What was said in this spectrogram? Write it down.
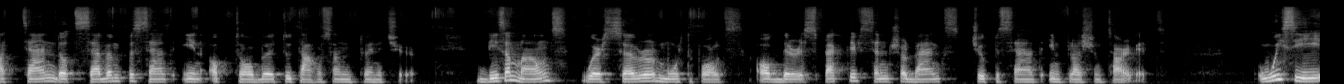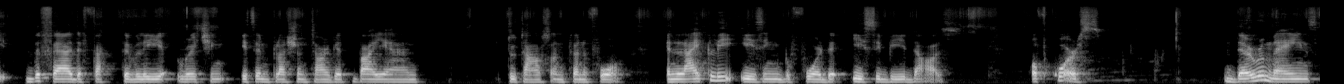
at 10.7% in October 2022. These amounts were several multiples of the respective central bank's 2% inflation target. We see the Fed effectively reaching its inflation target by end 2024 and likely easing before the ECB does. Of course, there remains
